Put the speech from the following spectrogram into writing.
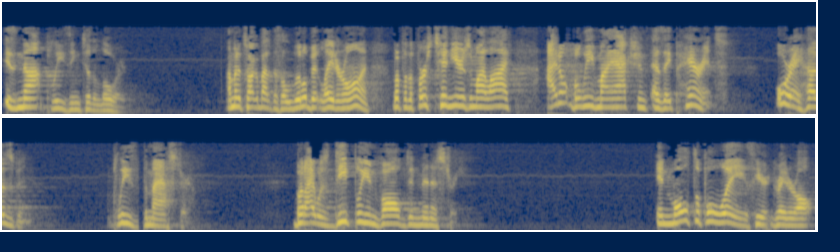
is not pleasing to the Lord. I'm going to talk about this a little bit later on, but for the first 10 years of my life, I don't believe my actions as a parent or a husband pleased the master but I was deeply involved in ministry. In multiple ways here at Greater Alton.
